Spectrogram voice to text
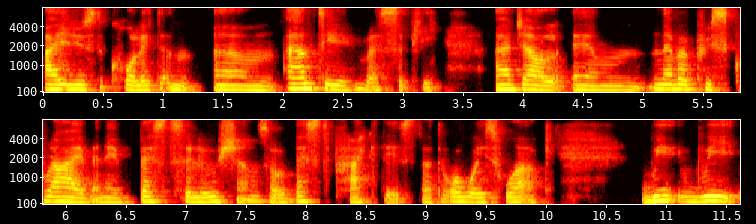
I used to call it an um, anti-recipe. Agile um, never prescribe any best solutions or best practice that always work. We, we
